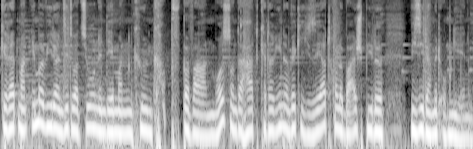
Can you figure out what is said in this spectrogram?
gerät man immer wieder in Situationen, in denen man einen kühlen Kopf bewahren muss. Und da hat Katharina wirklich sehr tolle Beispiele, wie sie damit umgehen.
